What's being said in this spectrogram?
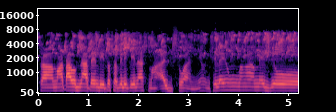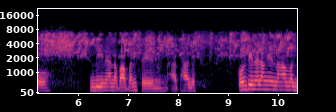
sa mga tawag natin dito sa Pilipinas, mga Alps 1. Yun, sila yung mga medyo hindi na napapansin at halos konti na lang yung mga mag,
